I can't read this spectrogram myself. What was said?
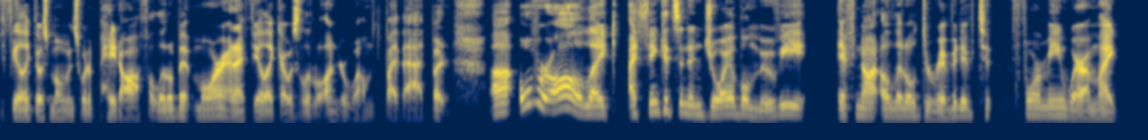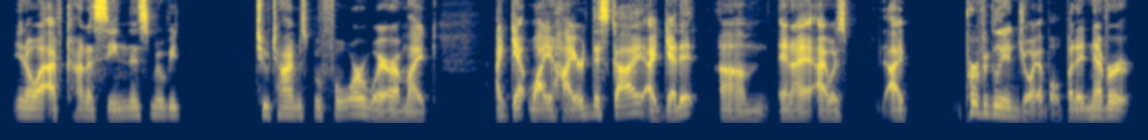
feel like those moments would have paid off a little bit more and i feel like i was a little underwhelmed by that but uh, overall like i think it's an enjoyable movie if not a little derivative to for me where i'm like you know what? I've kind of seen this movie two times before where i'm like i get why you hired this guy i get it um, and I, I was I perfectly enjoyable, but it never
